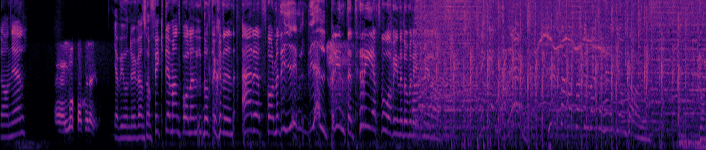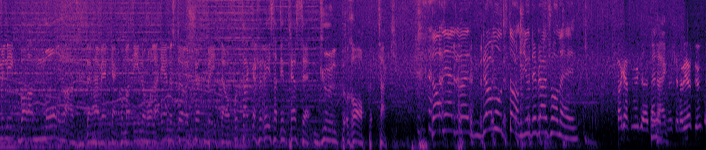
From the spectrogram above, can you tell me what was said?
Daniel? Eh, Lotta Schelin. Ja, vi undrar ju vem som fick diamantbollen. Lotta Genin är rätt svar, men det hjäl- hjälper inte. 3-2 vinner Dominik med idag. Veckan kommer att innehålla ännu större köttbitar och får tacka för visat intresse. Gulp, rap, tack. Daniel, bra motstånd. Gjorde det bra ifrån dig. Tackar så mycket. Tackar Tack. så mycket. Men det hjälpte ju inte.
